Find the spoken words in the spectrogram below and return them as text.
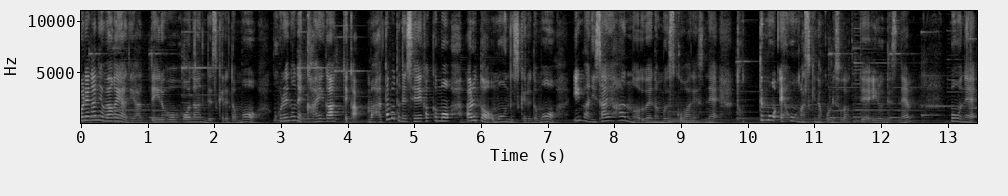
これがね我が家でやっている方法なんですけれどもこれのね甲斐があってか、まあ、はたまたね性格もあるとは思うんですけれども今2歳半の上の息子はですねとっても絵本が好きな子に育っているんですね。もうね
